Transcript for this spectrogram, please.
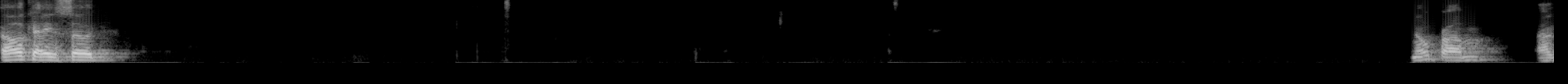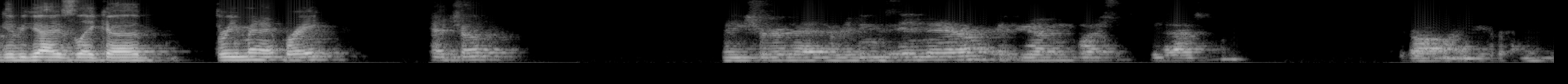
Okay, so no problem. I'll give you guys like a three minute break, catch up. Make sure that everything's in there. If you have any questions, please ask me. Drop my microphone.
